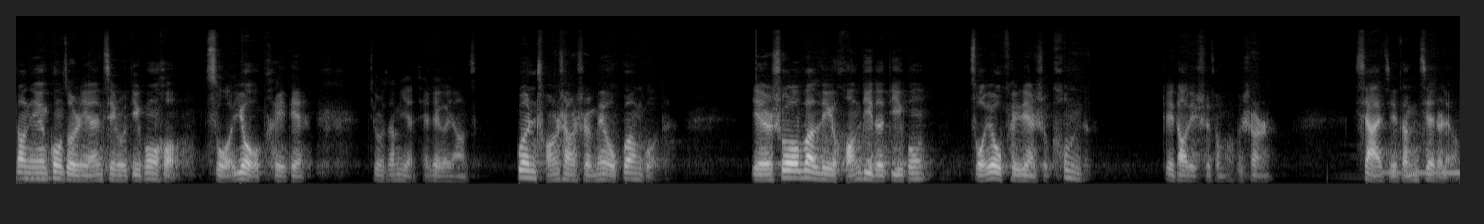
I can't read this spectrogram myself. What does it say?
当年工作人员进入地宫后，左右配殿就是咱们眼前这个样子。棺床上是没有棺椁的，也说万历皇帝的地宫左右配殿是空的，这到底是怎么回事呢？下一集咱们接着聊。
